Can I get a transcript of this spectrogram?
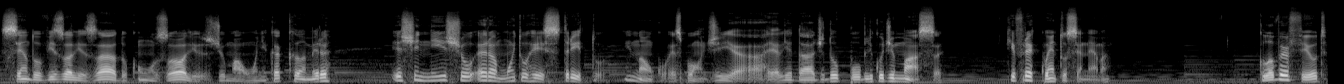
sendo visualizado com os olhos de uma única câmera, este nicho era muito restrito e não correspondia à realidade do público de massa, que frequenta o cinema. Cloverfield,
